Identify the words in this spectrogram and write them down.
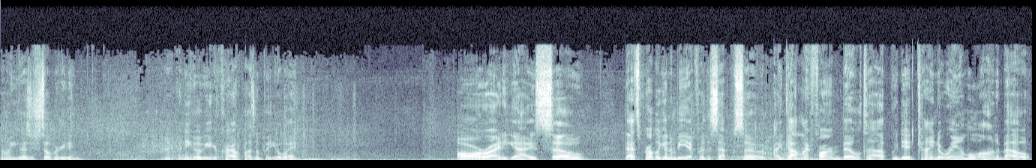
No, you guys are still breeding. Right, I need to go get your cryopods and put you away. Alrighty, guys. So, that's probably going to be it for this episode. I got my farm built up. We did kind of ramble on about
